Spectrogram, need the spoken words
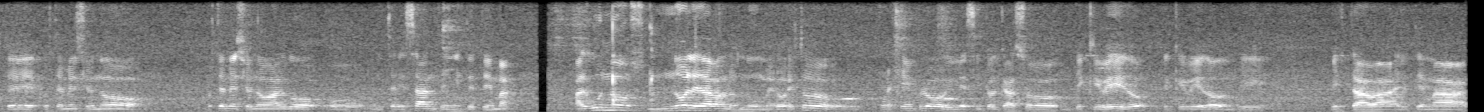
usted, mencionó, usted mencionó algo interesante en este tema. Algunos no le daban los números. Esto, por ejemplo, y le cito el caso de Quevedo, de Quevedo, donde estaba el tema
